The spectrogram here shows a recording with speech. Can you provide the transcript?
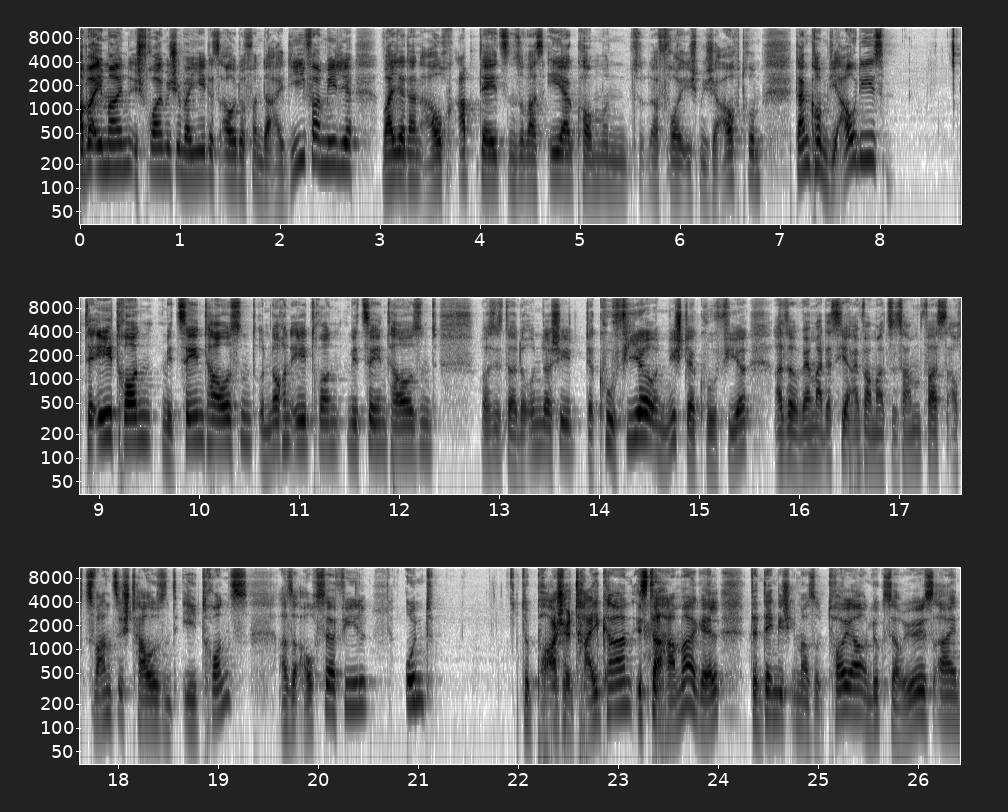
Aber immerhin, ich freue mich über jedes Auto von der ID-Familie, weil ja dann auch Updates und sowas eher kommen und da freue ich mich ja auch drum. Dann kommen die Audis, der e-tron mit 10.000 und noch ein e-tron mit 10.000. Was ist da der Unterschied? Der Q4 und nicht der Q4. Also wenn man das hier einfach mal zusammenfasst, auch 20.000 e-trons, also auch sehr viel. Und der Porsche Taycan ist der Hammer, gell? Da denke ich immer so teuer und luxuriös ein.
